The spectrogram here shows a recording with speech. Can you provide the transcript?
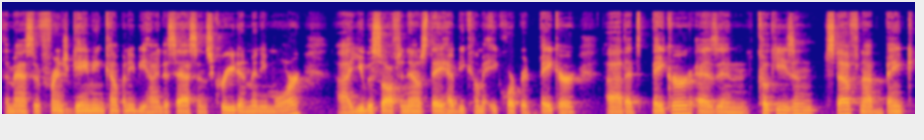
the massive French gaming company behind Assassin's Creed and many more. Uh, Ubisoft announced they have become a corporate baker. Uh, that's baker as in cookies and stuff, not bank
